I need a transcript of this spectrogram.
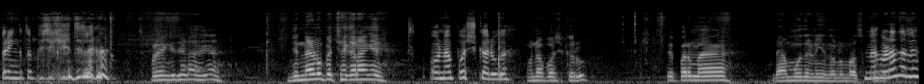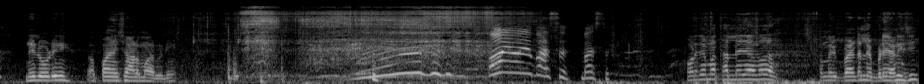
ਸਪ੍ਰਿੰਗ ਤੋਂ ਪਿੱਛੇ ਖਿੱਚ ਲੈਣਾ। ਸਪਰਿੰਗ ਜਿਹੜਾ ਹੈਗਾ ਜਿੰਨਾਂ ਨੂੰ ਪਿੱਛੇ ਕਰਾਂਗੇ ਉਹ ਨਾ ਪੁਸ਼ ਕਰੂਗਾ। ਉਹਨਾਂ ਪੁਸ਼ ਕਰੂ। ਤੇ ਪਰ ਮੈਂ ਡੈਮੋ ਦੇਣੀ ਹੈ ਤੁਹਾਨੂੰ ਬਸ। ਮੈਂ ਫੜਾ ਦਲੇ ਨਹੀਂ ਲੋੜ ਹੀ ਨਹੀਂ। ਆਪਾਂ ਐਂ ਛਾਲ ਮਾਰ ਲੈਣੀ ਓਏ ਓਏ ਬਸ ਬਸ। ਹੁਣ ਜੇ ਮੈਂ ਥੱਲੇ ਜਾਂਦਾ ਤਾਂ ਮੇਰੀ ਪੈਂਟ ਲਿਬੜ ਜਾਣੀ ਸੀ।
